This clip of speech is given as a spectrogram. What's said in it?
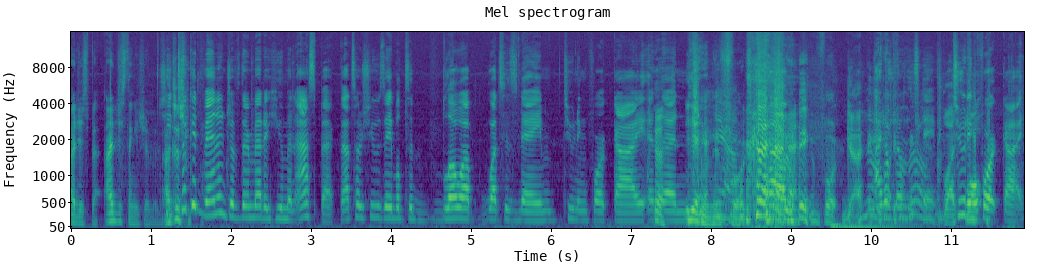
I just bet- I just think it should have been. I She just- took advantage of their metahuman aspect. That's how she was able to blow up what's his name, tuning fork guy, and then Yeah. Tuning Yeah. fork, Um, tuning fork guy. I don't know For his name. Black Tuning Bolt. fork guy.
